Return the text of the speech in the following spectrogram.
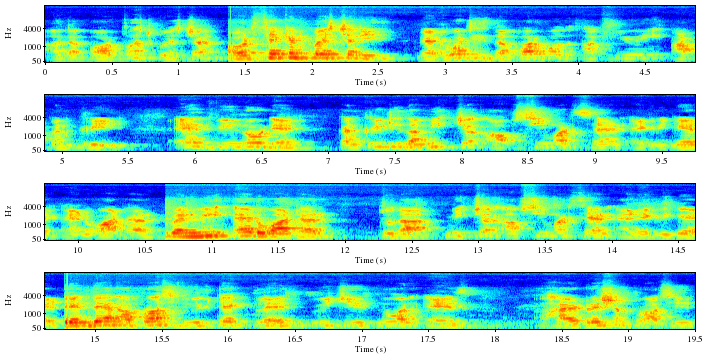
our first question. Our second question is that what is the purpose of curing of concrete? As we know that concrete is a mixture of cement, sand, aggregate and water. When we add water to the mixture of cement, sand and aggregate, then there a process will take place which is known as hydration process.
